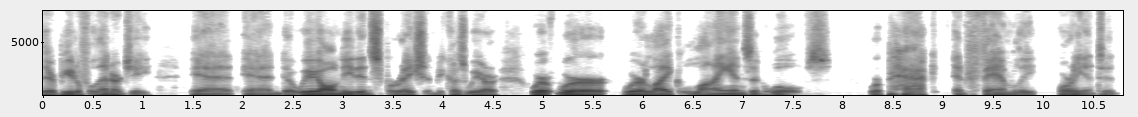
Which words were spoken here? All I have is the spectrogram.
their beautiful energy and and uh, we all need inspiration because we are we're we're we're like lions and wolves we're pack and family oriented.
